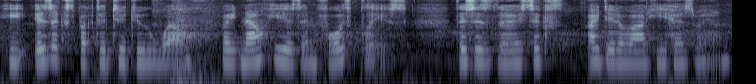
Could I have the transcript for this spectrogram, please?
He is expected to do well. Right now he is in fourth place. This is the sixth Iditarod he has ran.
